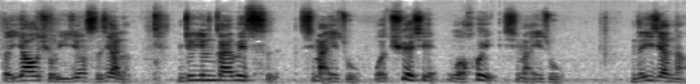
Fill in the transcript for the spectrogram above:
的要求已经实现了，你就应该为此心满意足。我确信我会心满意足。你的意见呢？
